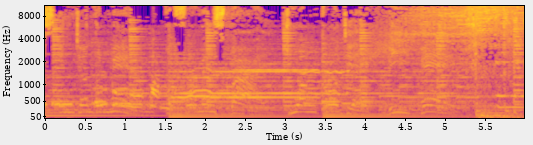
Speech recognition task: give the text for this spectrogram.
Ladies and gentlemen, performance by Juan Project. Be.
